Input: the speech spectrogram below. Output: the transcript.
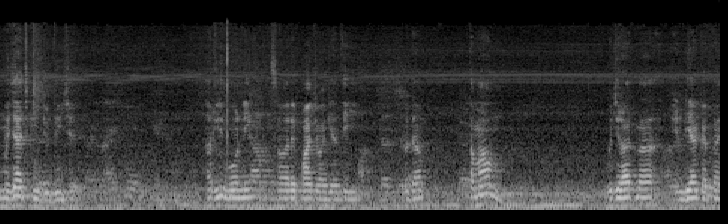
મજા જ કંઈ જુદી છે. અર્લી મોર્નિંગ સવારે પાંચ વાગ્યાથી બધા તમામ ગુજરાતના ઇન્ડિયા કરતાં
